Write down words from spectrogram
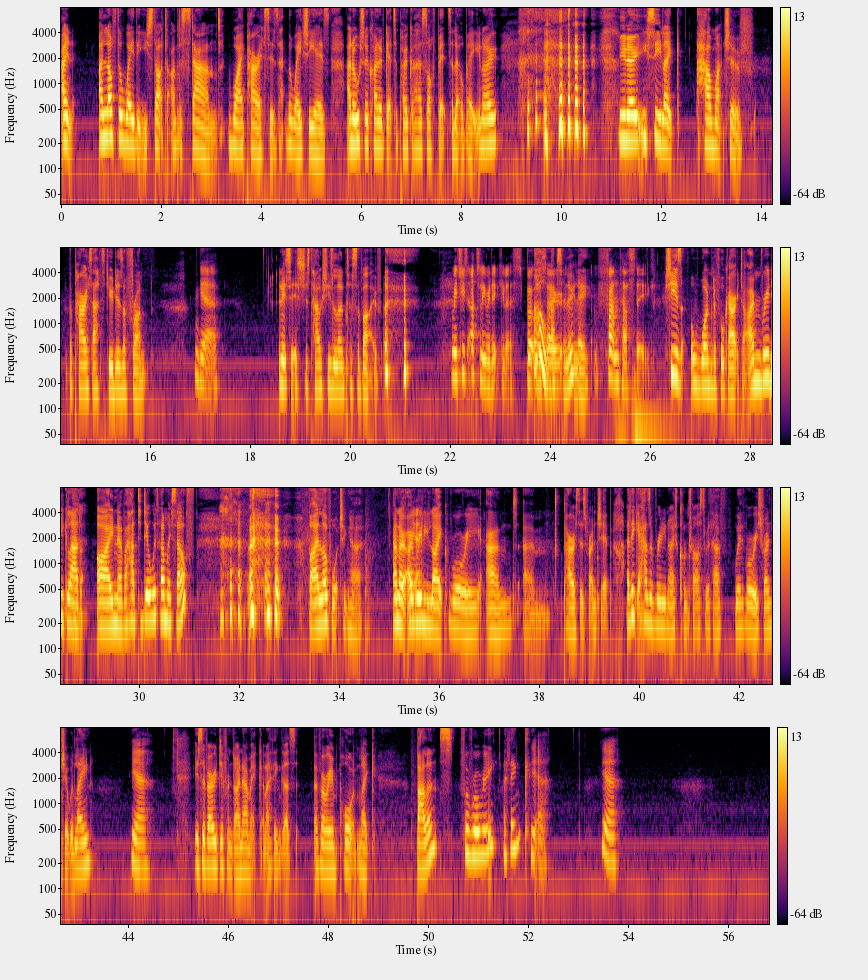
and i love the way that you start to understand why paris is the way she is and also kind of get to poke at her soft bits a little bit you know you know you see like how much of the paris attitude is a front yeah. and it's it's just how she's learned to survive I mean, she's utterly ridiculous, but oh absolutely fantastic. She is a wonderful character. I'm really glad I never had to deal with her myself. but I love watching her. And I, I Yeah. really like Rory and um, Paris's friendship. I think it has a really nice contrast with her with Rory's friendship with Lane. Yeah, It's a very different dynamic and I think that's a very important like balance for Rory, I think. yeah, yeah.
